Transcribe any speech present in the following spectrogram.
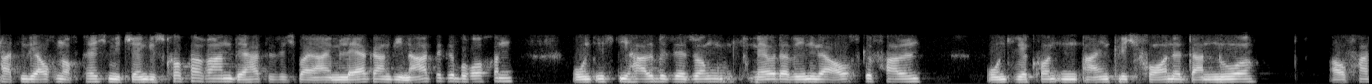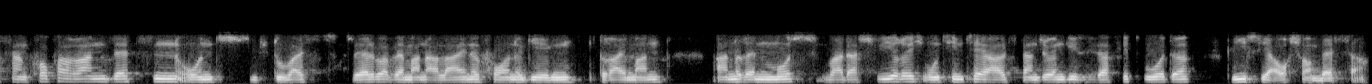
hatten wir auch noch Pech mit Cengiz Koparan. Der hatte sich bei einem Lehrgang die Nase gebrochen und ist die halbe Saison mehr oder weniger ausgefallen. Und wir konnten eigentlich vorne dann nur auf Hassan Koparan setzen. Und du weißt selber, wenn man alleine vorne gegen drei Mann anrennen muss, war das schwierig. Und hinterher, als dann Cengiz wieder fit wurde, lief es ja auch schon besser.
